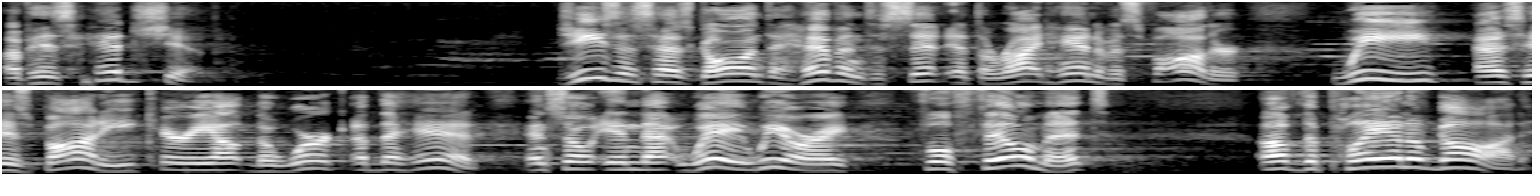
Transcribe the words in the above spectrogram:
of his headship. Jesus has gone to heaven to sit at the right hand of his Father. We, as his body, carry out the work of the head. And so, in that way, we are a fulfillment of the plan of God,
